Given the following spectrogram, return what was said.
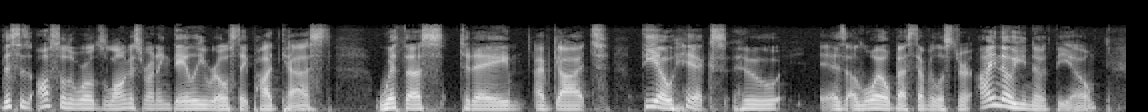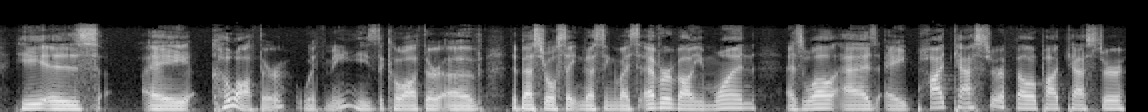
this is also the world's longest running daily real estate podcast. With us today, I've got Theo Hicks, who is a loyal best ever listener. I know you know Theo. He is a co-author with me. He's the co-author of The Best Real Estate Investing Advice Ever, Volume 1, as well as a podcaster, a fellow podcaster.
